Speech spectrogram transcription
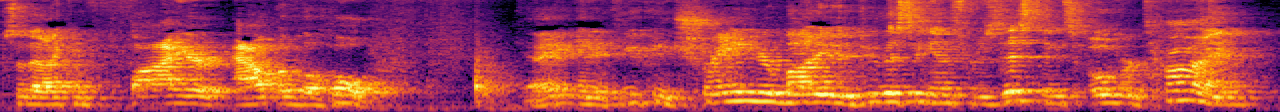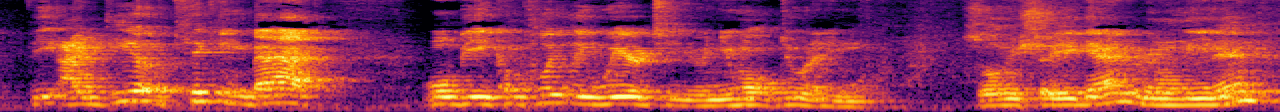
so that I can fire out of the hole. Okay? And if you can train your body to do this against resistance over time, the idea of kicking back will be completely weird to you and you won't do it anymore. So let me show you again. We're going to lean in.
